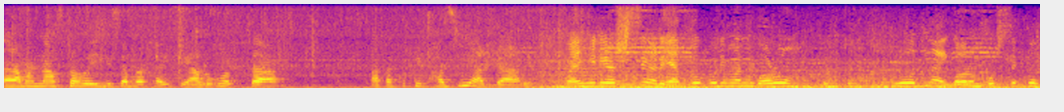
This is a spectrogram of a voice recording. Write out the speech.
আর আমার নাস্তা হয়ে গেছে, আমরা খাইছি আলু ভর্তা, পাতাকপি ভাজি আর ডাল। বাইরে আসছে আর এত পরিমাণ গরম, কিন্তু রোদ নাই, গরম পড়ছে খুব।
